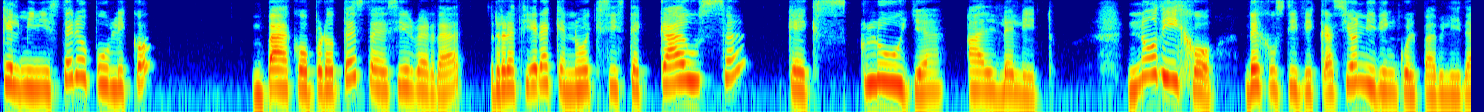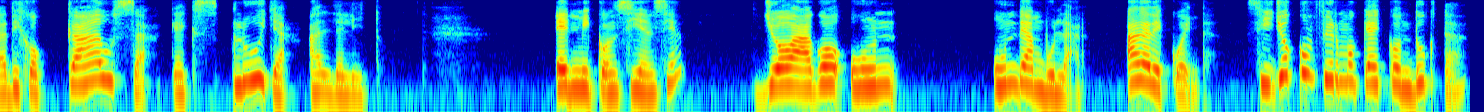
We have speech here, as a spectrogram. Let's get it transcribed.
que el Ministerio Público, bajo protesta, decir verdad, refiera que no existe causa que excluya al delito? No dijo de justificación ni de inculpabilidad, dijo causa que excluya al delito en mi conciencia, yo hago un, un deambular. Haga de cuenta, si yo confirmo que hay conducta,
